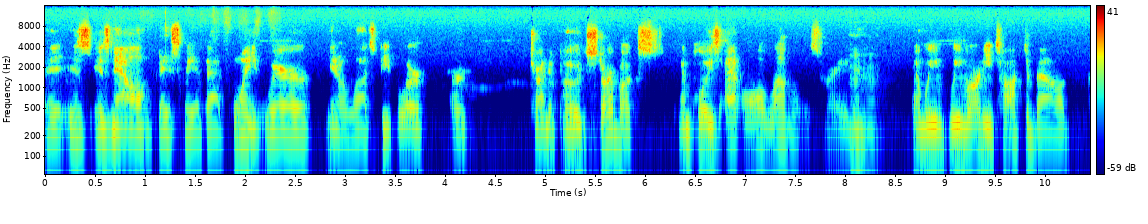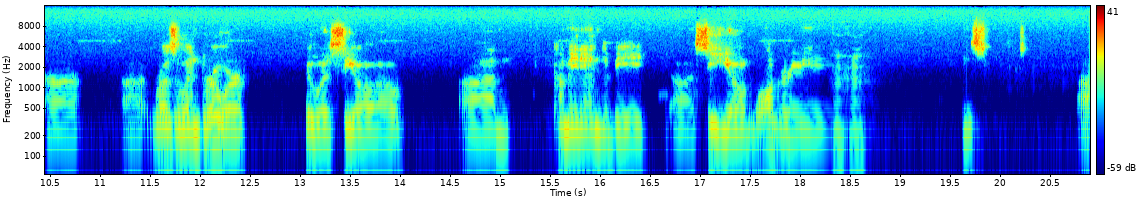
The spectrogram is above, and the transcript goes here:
is is now basically at that point where you know lots of people are are trying to poach Starbucks employees at all levels, right? Mm-hmm. And, and we've we've already talked about uh, uh, Rosalind Brewer, who was COO, um, coming in to be uh, CEO of Walgreens. Mm-hmm. Uh,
